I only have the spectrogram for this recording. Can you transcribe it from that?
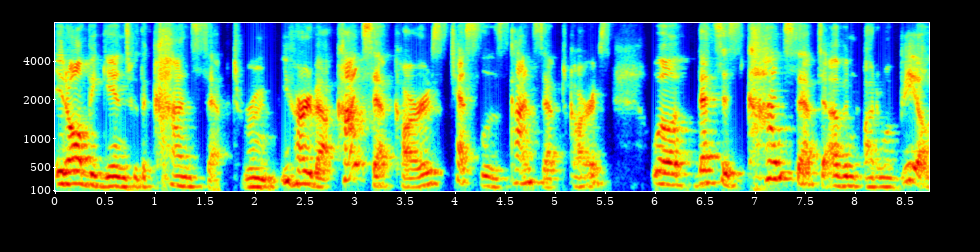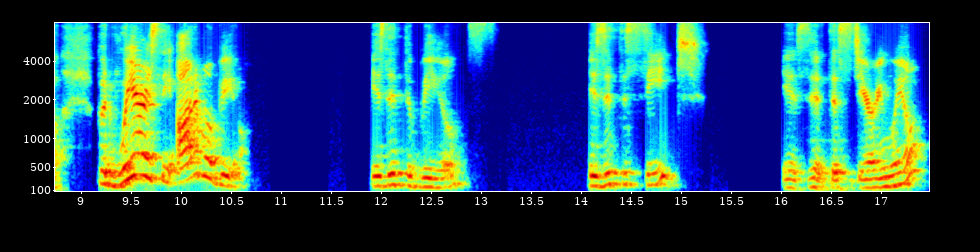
it all begins with a concept room. You heard about concept cars, Tesla's concept cars. Well, that's this concept of an automobile. But where is the automobile? Is it the wheels? Is it the seat? Is it the steering wheel?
